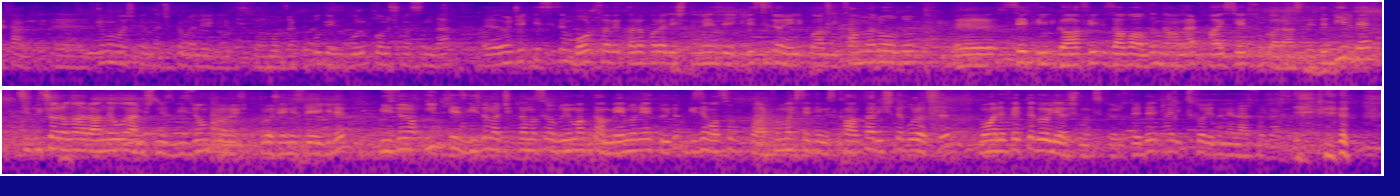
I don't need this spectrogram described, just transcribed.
Efendim, e, Cumhurbaşkanı'nın açıklamalarıyla ilgili bir sorum olacaktı. Bugün grup konuşmasında e, öncelikle sizin borsa ve kara para eleştirmenizle ilgili size yönelik bazı ithamlar oldu. E, sefil, gafil, zavallı, namert, haysiyet fukarası dedi. Bir de siz 3 Aralık'a randevu vermiştiniz vizyon proje, projenizle ilgili. Vizyon, ilk kez vizyon açıklamasını duymaktan memnuniyet duyduk. Bizim asıl tartılmak istediğimiz kantar işte burası. Muhalefette böyle yarışmak istiyoruz dedi. Her iki soruya da neler söylersiniz?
